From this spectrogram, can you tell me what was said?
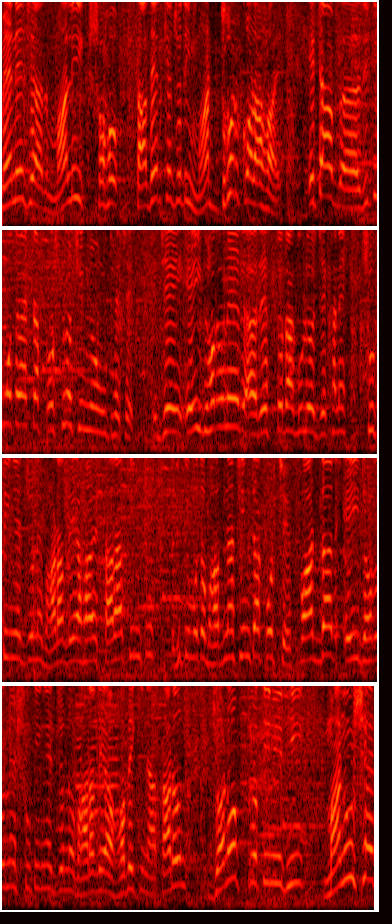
ম্যানেজার, মালিক সহ তাদেরকে যদি মারধর করা হয় এটা রীতিমতো একটা প্রশ্ন চিহ্ন উঠেছে যে এই ধরনের রেস্তোরাঁগুলো যেখানে শুটিংয়ের জন্য ভাড়া দেওয়া হয় তারা কিন্তু রীতিমতো ভাবনা চিন্তা করছে ফার্দার এই ধরনের শুটিংয়ের জন্য ভাড়া দেওয়া হবে কি না কারণ জনপ্রতিনিধি মানুষের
